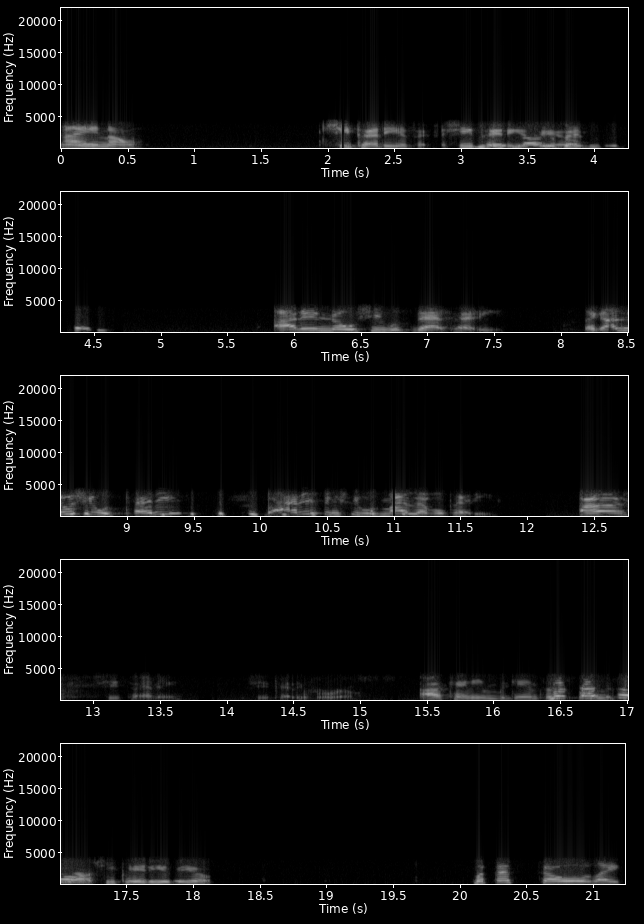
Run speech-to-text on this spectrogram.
I ain't know. She petty as she petty You as hell. baby was petty. I didn't know she was that petty. Like I knew she was petty, but I didn't think she was my level petty. Uh, she petty. She petty for real. I can't even begin to But explain it to y'all. She petty as hell. but that's so like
